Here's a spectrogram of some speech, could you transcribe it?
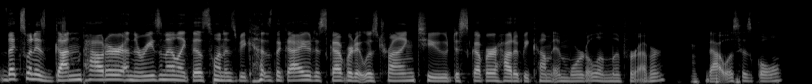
next one is gunpowder. And the reason I like this one is because the guy who discovered it was trying to discover how to become immortal and live forever. That was his goal.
